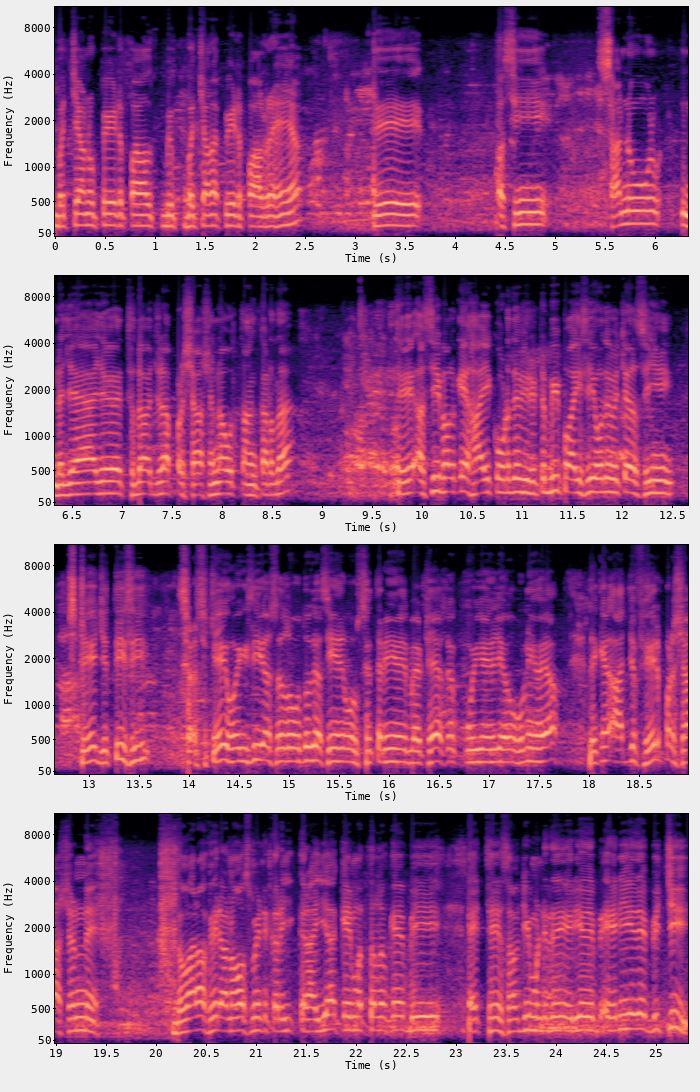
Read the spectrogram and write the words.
ਬੱਚਿਆਂ ਨੂੰ ਪੇਟ ਪਾਲ ਬ- ਬੱਚਿਆਂ ਦਾ ਪੇਟ ਪਾਲ ਰਹੇ ਹਾਂ ਤੇ ਅਸੀਂ ਸਾਨੂੰ ਨਜਾਇਜ਼ ਇੱਥੇ ਦਾ ਜਿਹੜਾ ਪ੍ਰਸ਼ਾਸਨ ਆ ਉਹ ਤੰਗ ਕਰਦਾ। ਤੇ ਅਸੀਂ ਬਲਕਿ ਹਾਈ ਕੋਰਟ ਦੇ ਵੀ ਰਿਟ ਵੀ ਪਾਈ ਸੀ, ਉਹਦੇ ਵਿੱਚ ਅਸੀਂ ਸਟੇ ਜਿੱਤੀ ਸੀ ਸਟੇ ਹੋਈ ਸੀ, ਅਸੀਂ ਉਦੋਂ ਦੇ ਅਸੀਂ ਉਸੇ ਤਰ੍ਹਾਂ ਬੈਠੇ ਅਸੀਂ ਕੋਈ ਉਹ ਨਹੀਂ ਹੋਇਆ, ਲੇਕਿਨ ਅੱਜ ਫਿਰ ਪ੍ਰਸ਼ਾਸਨ ਨੇ ਦੁਬਾਰਾ ਫਿਰ ਅਨਾਉਂਸਮੈਂਟ ਕਰੀ, ਕਰਾਈ ਆ ਕਿ ਮਤਲਬ ਕਿ ਵੀ ਇੱਥੇ ਸਬਜ਼ੀ ਮੰਡੀ ਦੇ ਏਰੀਆ ਦੇ ਏਰੀਏ ਦੇ ਵਿੱਚ ਹੀ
